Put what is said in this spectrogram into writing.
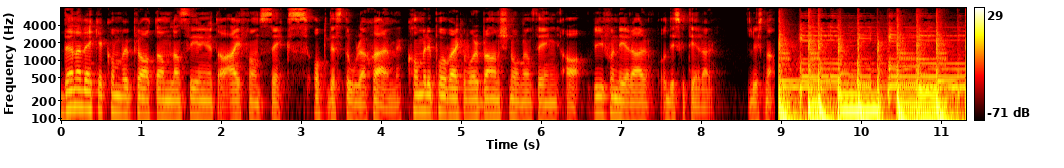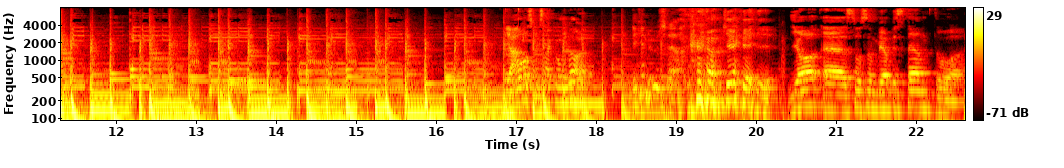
Denna vecka kommer vi prata om lanseringen av iPhone 6 och dess stora skärm. Kommer det påverka vår bransch någonting? Ja, vi funderar och diskuterar. Lyssna! Ja. Vad ska vi snacka om idag då? Det kan du säga. Okej, ja, eh, så som vi har bestämt då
